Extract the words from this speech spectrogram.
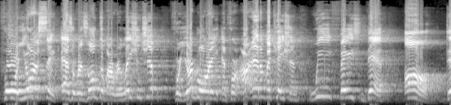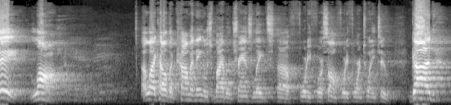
for your sake, as a result of our relationship, for your glory, and for our edification, we face death all day long. I like how the Common English Bible translates uh, 44, Psalm 44 and 22. God,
